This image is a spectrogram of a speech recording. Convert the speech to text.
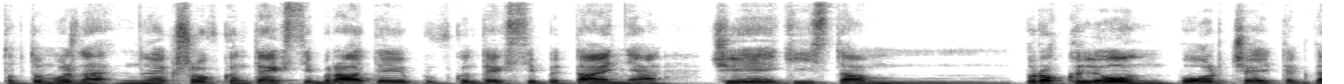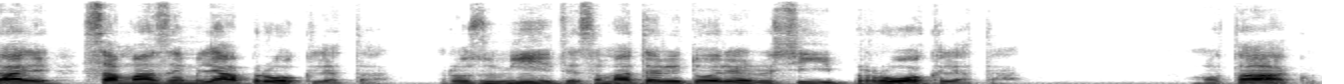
Тобто можна, ну якщо в контексті брати в контексті питання, чи є якийсь там прокльон, порча і так далі, сама земля проклята. Розумієте, сама територія Росії проклята. Отак от.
